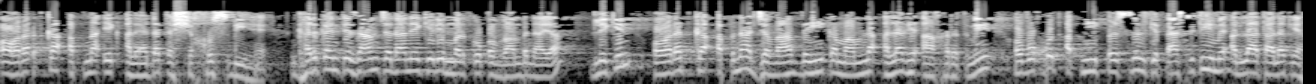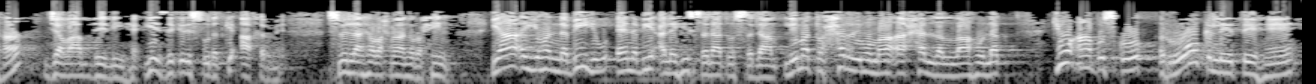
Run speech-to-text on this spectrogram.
عورت کا اپنا ایک علیحدہ تشخص بھی ہے۔ گھر کا انتظام چلانے کے لیے مرد کو قوام بنایا، لیکن عورت کا اپنا جواب دہی کا معاملہ الگ ہے آخرت میں اور وہ خود اپنی پرسنل کیپیسٹی میں اللہ تعالیٰ کے ہاں جواب دے دی ہے۔ یہ ذکر اس صورت کے آخر میں۔ بسم اللہ الرحمن الرحیم۔ یا ایوہ نبی اے نبی علیہ السلاۃ والسلام لما تحرم ما احل اللہ لک؟ کیوں آپ اس کو روک لیتے ہیں؟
